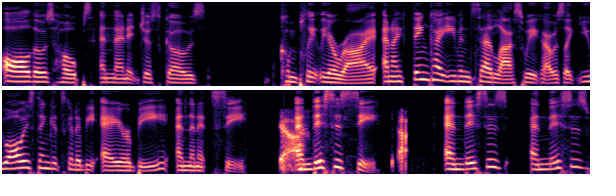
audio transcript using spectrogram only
all those hopes and then it just goes completely awry. And I think I even said last week, I was like, you always think it's going to be A or B and then it's C. Yeah. And this is C. Yeah. And this is and this is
